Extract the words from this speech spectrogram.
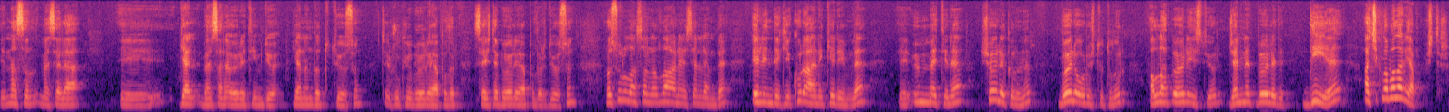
nasıl mesela gel ben sana öğreteyim diyor yanında tutuyorsun. İşte rükû böyle yapılır, secde böyle yapılır diyorsun. Resulullah sallallahu aleyhi ve sellem de elindeki Kur'an-ı Kerim'le e, ümmetine şöyle kılınır, böyle oruç tutulur, Allah böyle istiyor, cennet böyledir diye açıklamalar yapmıştır.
